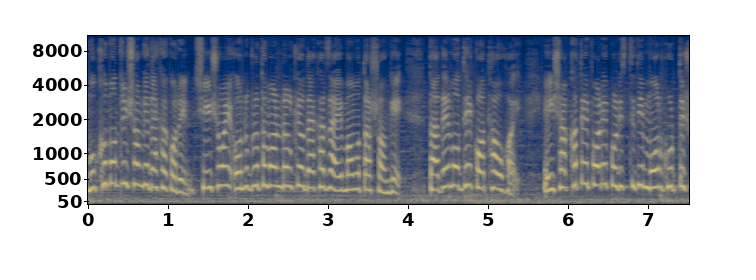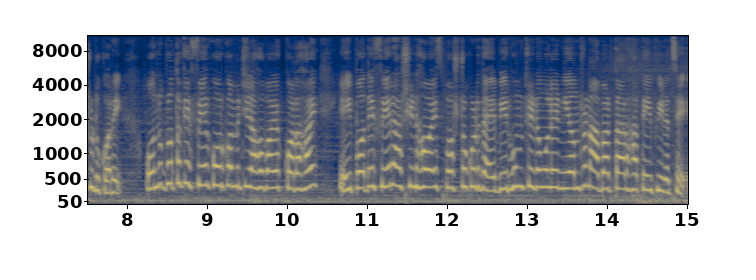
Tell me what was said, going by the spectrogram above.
মুখ্যমন্ত্রীর সঙ্গে দেখা করেন। সেই সময় অনুব্রত মণ্ডলকেও দেখা যায় মমতার সঙ্গে। তাদের মধ্যে কথাও হয়। এই সাক্ষাতের পরে পরিস্থিতি মোড় ঘুরতে শুরু করে। অনুব্রতকে ফের কোর কমিটির আহ্বায়ক করা হয়। এই পদে ফের আসীন হওয়ায় স্পষ্ট করে দেয়, বীরভূম তৃণমূলের নিয়ন্ত্রণ আবার তার হাতেই ফিরেছে।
